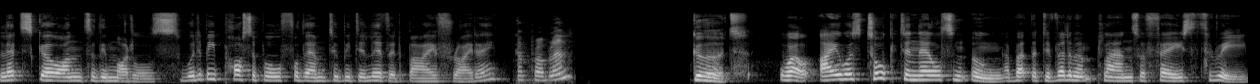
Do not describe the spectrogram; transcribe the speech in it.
let's go on to the models. Would it be possible for them to be delivered by Friday? No problem. Good. Well, I was talking to Nelson Ung about the development plans for Phase 3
